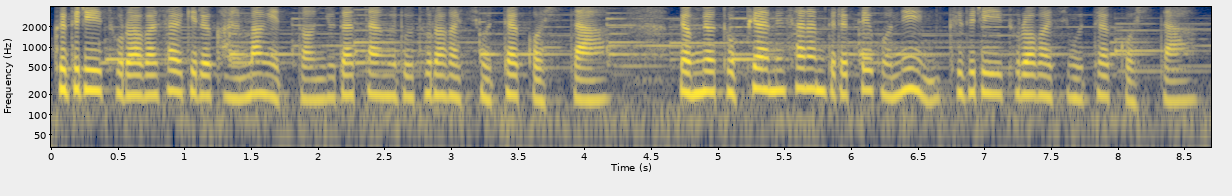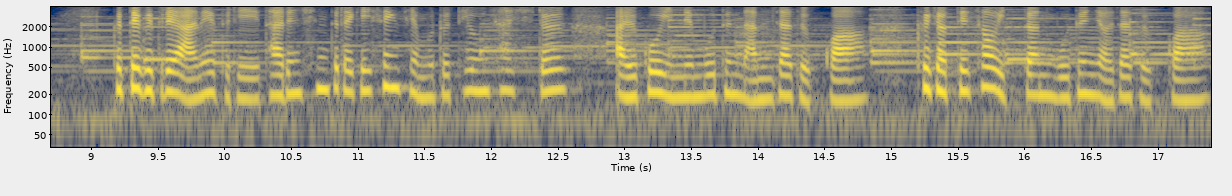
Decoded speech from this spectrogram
그들이 돌아가 살기를 갈망했던 유다 땅으로 돌아가지 못할 것이다. 몇몇 도피하는 사람들을 빼고는 그들이 돌아가지 못할 것이다. 그때 그들의 아내들이 다른 신들에게 희생 제물을 태운 사실을 알고 있는 모든 남자들과 그 곁에 서 있던 모든 여자들과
